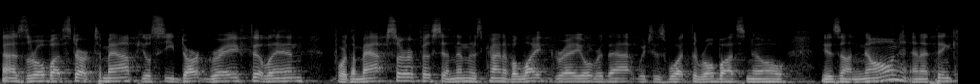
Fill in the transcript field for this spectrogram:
As the robots start to map, you'll see dark gray fill in for the map surface, and then there's kind of a light gray over that, which is what the robots know is unknown. And I think,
